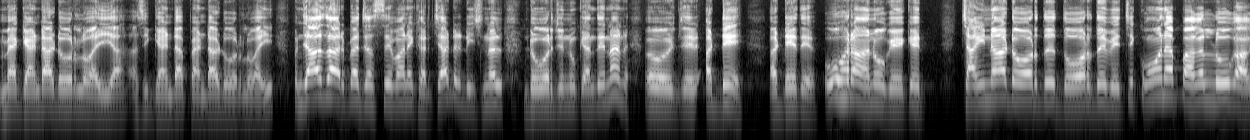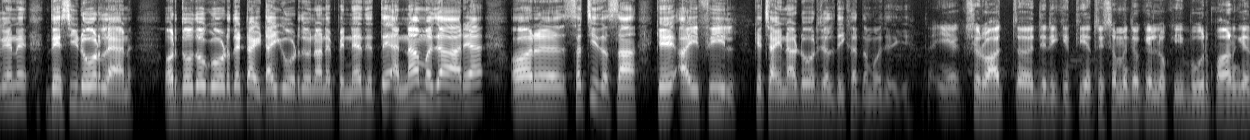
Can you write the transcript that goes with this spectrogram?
ਮੈਂ ਗੈਂਡਾ ਡੋਰ ਲਵਾਈ ਆ, ਅਸੀਂ ਗੈਂਡਾ ਪੈਂਡਾ ਡੋਰ ਲਵਾਈ। 50000 ਰੁਪਏ ਜਸ ਸੇਵਾ ਨੇ ਖਰਚਾ ਟ੍ਰੈਡੀਸ਼ਨਲ ਡੋਰ ਜਿਹਨੂੰ ਕਹਿੰਦੇ ਨਾ ਜੇ ਅੱਡੇ ਅੱਡੇ ਤੇ। ਉਹ ਹੈਰਾਨ ਹੋ ਗਏ ਕਿ ਚਾਈਨਾ ਡੋਰ ਦੇ ਦੌਰ ਦੇ ਵਿੱਚ ਕੌਣ ਹੈ ਪਾਗਲ ਲੋਕ ਆ ਗਏ ਨੇ ਦੇਸੀ ਡੋਰ ਲੈਣ? ਔਰ ਦੋ ਦੋ ਗੋੜ ਦੇ ਢਾਈ ਢਾਈ ਗੋੜ ਦੇ ਉਹਨਾਂ ਨੇ ਪਿੰਨੇ ਦਿੱਤੇ। ਇੰਨਾ ਮਜ਼ਾ ਆ ਰਿਹਾ ਔਰ ਸੱਚੀ ਦੱਸਾਂ ਕਿ ਆਈ ਫੀਲ ਕਿ ਚਾਈਨਾ ਡੋਰ ਜਲਦੀ ਖਤਮ ਹੋ ਜਾਏਗੀ। ਤਾਂ ਇਹ ਇੱਕ ਸ਼ੁਰੂਆਤ ਜਿਹੜੀ ਕੀਤੀ ਹੈ ਤੁਸੀਂ ਸਮਝਦੇ ਹੋ ਕਿ ਲੋਕੀ ਬੂਰ ਪਾਣਗੇ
